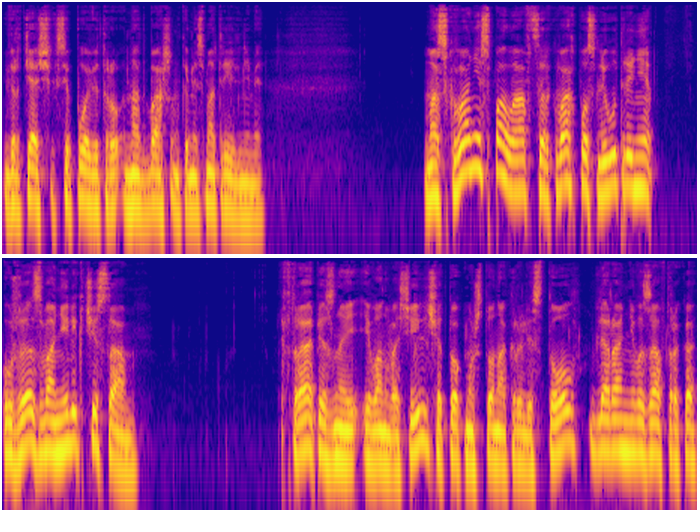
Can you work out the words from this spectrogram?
вертящихся по ветру над башенками-смотрильнями. Москва не спала, в церквах после утренней уже звонили к часам. В трапезной Иван Васильевича токмо что накрыли стол для раннего завтрака.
